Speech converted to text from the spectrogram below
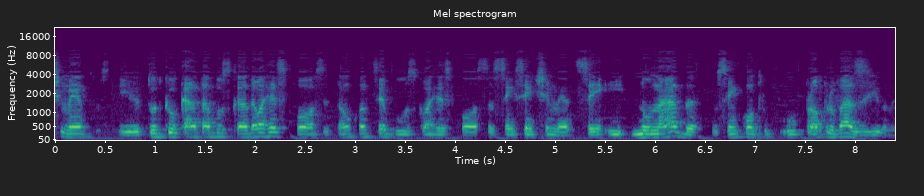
sentimentos. E tudo que o cara tá buscando é uma resposta. Então, quando você busca uma resposta sem sentimento, sem, e no nada, você encontra o próprio vazio. Né?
